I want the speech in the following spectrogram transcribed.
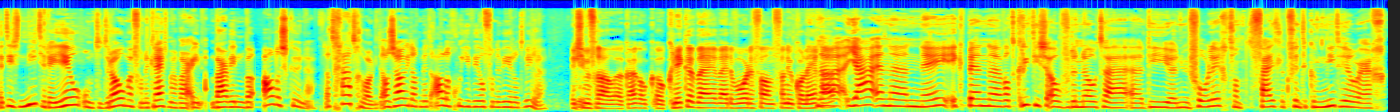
Het is niet reëel om te dromen van een krijgsmacht waarin, waarin we alles kunnen. Dat gaat gewoon niet. Al zou je dat met alle goede wil van de wereld willen. Ik zie mevrouw eh, Kuik ook, knikken bij, bij de woorden van, van uw collega. Nou, ja en eh, nee. Ik ben eh, wat kritisch over de nota eh, die eh, nu voor ligt. Want feitelijk vind ik hem niet heel erg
